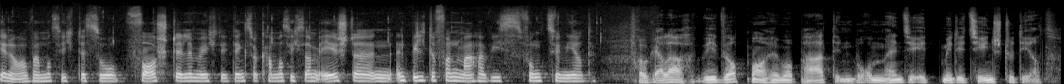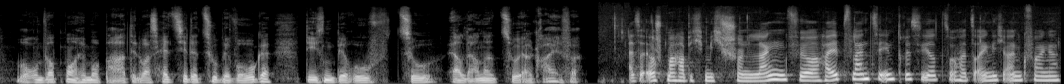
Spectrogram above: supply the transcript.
Genau, wenn man sich das so vorstellen möchte. Ich denke, so kann man sich am ehesten ein, ein Bild davon machen, wie es funktioniert. Frau Gerlach, wie wird man Homöopathin? Warum haben Sie Medizin studiert? Warum wird man Homöopathin? Was hat Sie dazu bewogen, diesen Beruf zu erlernen, zu ergreifen? Also erstmal habe ich mich schon lange für Heilpflanze interessiert, so hat es eigentlich angefangen.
